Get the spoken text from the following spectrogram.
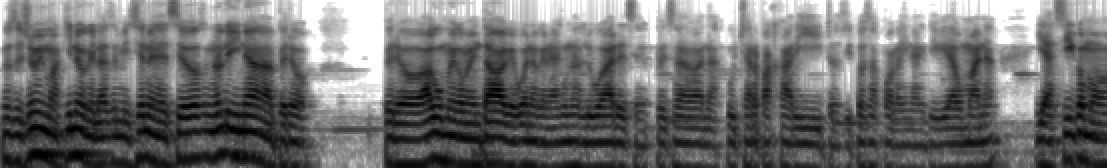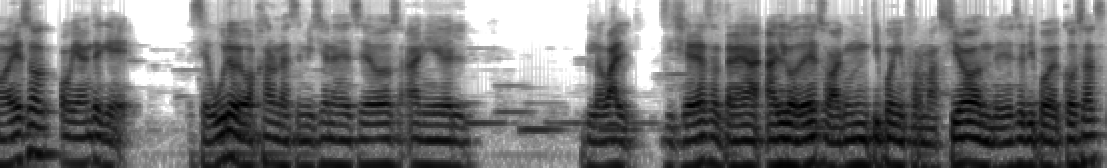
No sé, yo me imagino que las emisiones de CO2, no leí nada, pero, pero Agus me comentaba que bueno, que en algunos lugares empezaban a escuchar pajaritos y cosas por la inactividad humana. Y así como eso, obviamente que seguro que bajaron las emisiones de CO2 a nivel global. Si llegas a tener algo de eso, algún tipo de información de ese tipo de cosas,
